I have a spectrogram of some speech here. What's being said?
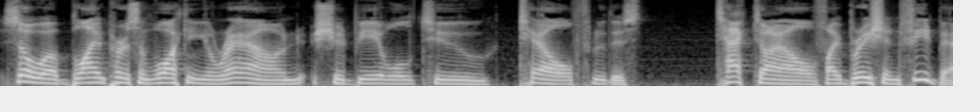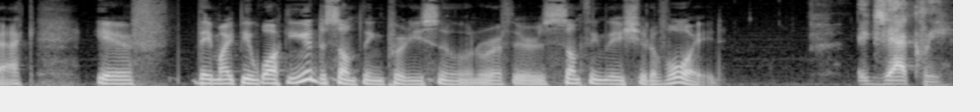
So a blind person walking around should be able to tell through this tactile vibration feedback if they might be walking into something pretty soon or if there's something they should avoid. Exactly.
